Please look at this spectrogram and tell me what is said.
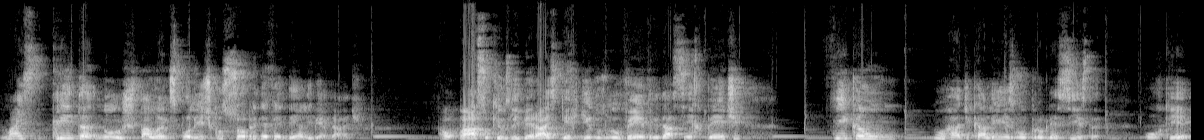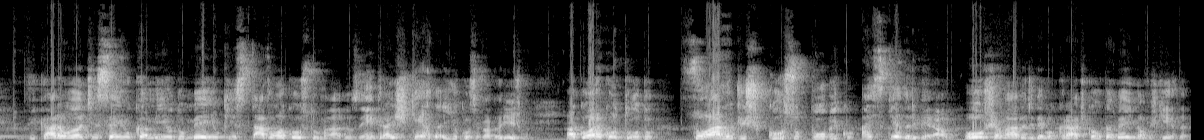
mais grita nos palanques políticos sobre defender a liberdade. Ao passo que os liberais perdidos no ventre da serpente ficam no radicalismo progressista, porque ficaram antes sem o caminho do meio que estavam acostumados entre a esquerda e o conservadorismo. Agora, contudo, só há no discurso público a esquerda liberal, ou chamada de democrática, ou também nova esquerda,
